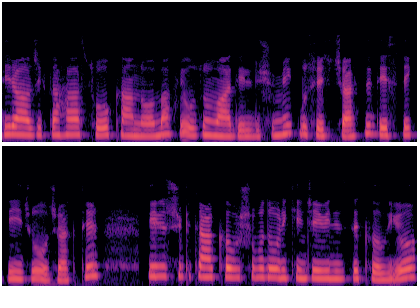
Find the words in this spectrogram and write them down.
birazcık daha soğukkanlı olmak ve uzun vadeli düşünmek bu süreç içerisinde destekleyici olacaktır. Venüs Jüpiter kavuşumu da 12. evinizde kalıyor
